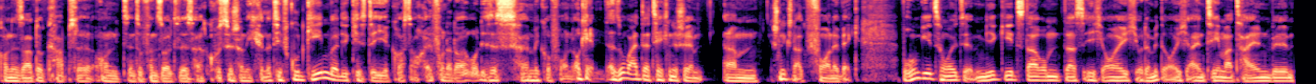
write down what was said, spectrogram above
Kondensatorkapsel und insofern sollte das akustisch eigentlich relativ gut gehen, weil die Kiste hier kostet auch 1100 Euro, dieses äh, Mikrofon. Okay, soweit der technische ähm, Schnickschnack vorneweg. Worum geht's heute? Mir geht's darum, dass ich euch oder mit euch ein Thema teilen will,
